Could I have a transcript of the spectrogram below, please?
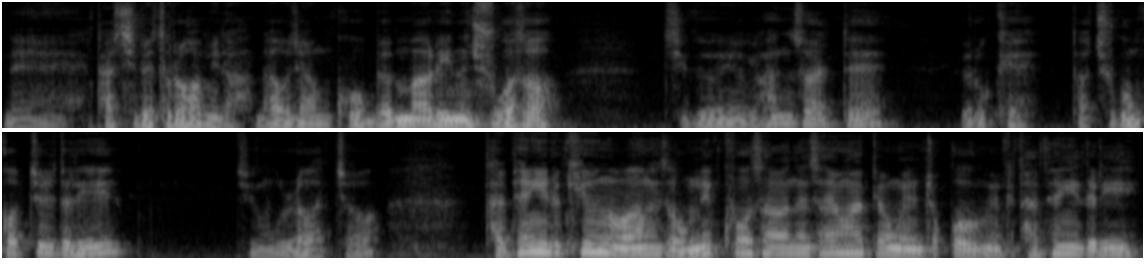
네, 다 집에 들어갑니다. 나오지 않고 몇 마리는 죽어서 지금 여기 환수할 때 이렇게 다 죽은 껍질들이 지금 올라갔죠. 달팽이를 키우는 어항에서 옴니쿠어산을 사용할 경우에는 조금 이렇게 달팽이들이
